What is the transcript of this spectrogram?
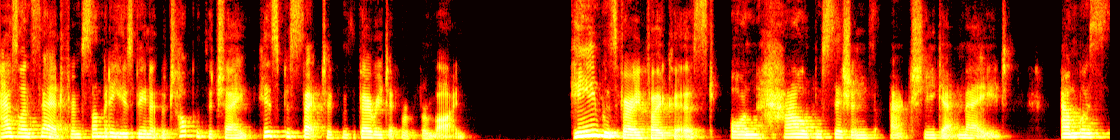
as I said, from somebody who's been at the top of the chain, his perspective was very different from mine. He was very focused on how decisions actually get made and was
